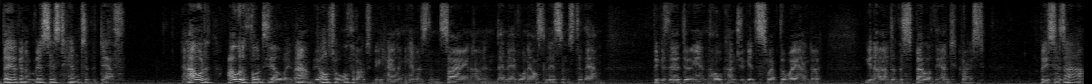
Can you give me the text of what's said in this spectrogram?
they are going to resist him to the death. And I would I would have thought it's the other way around. The ultra orthodox would be hailing him as the Messiah, you know, and then everyone else listens to them because they're doing it, and the whole country gets swept away under, you know, under the spell of the Antichrist. But he says, ah, uh-uh.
